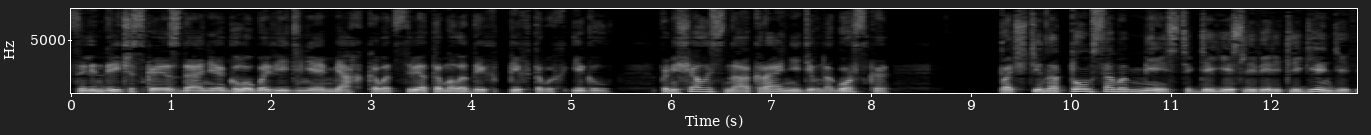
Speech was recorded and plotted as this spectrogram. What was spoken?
Цилиндрическое здание глобовидения мягкого цвета молодых пихтовых игл помещалось на окраине Дивногорска почти на том самом месте, где, если верить легенде,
